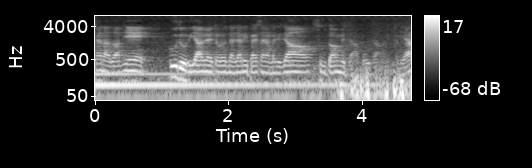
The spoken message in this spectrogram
ချမ်းသာစွာဖြင့်ကုသိုလ်တရားမြတ်တော်တော်ကြာကြာလေးပိုင်ဆိုင်ရမယ်ကြောင်းဆုတောင်းမေတ္တာပို့တာပါခင်ဗျာ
